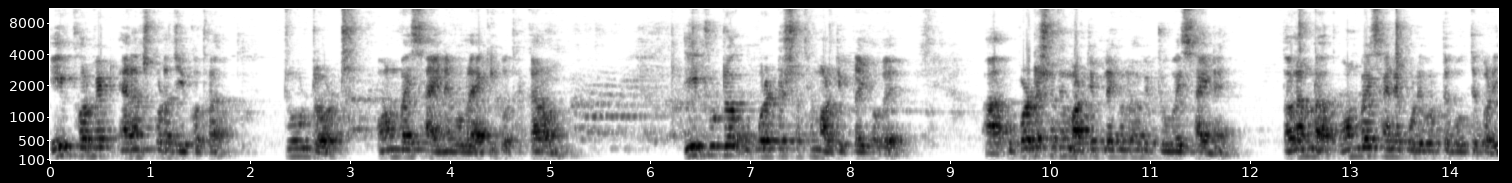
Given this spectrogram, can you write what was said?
এই ফরম্যাট অ্যারেঞ্জ করা যে কথা টু ডট ওয়ান বাই সাইনে বলা একই কথা। কারণ এই টুটা উপরেরটার সাথে মাল্টিপ্লাই হবে। আর উপরেরটার সাথে মাল্টিপ্লাই হলে হবে টু বাই সাইনে তাহলে আমরা ওয়ান বাই সাইনের পরিবর্তে বলতে পারি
